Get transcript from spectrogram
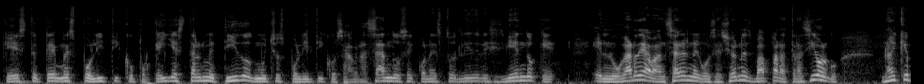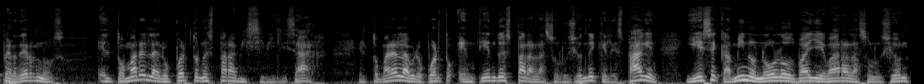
que este tema es político porque ahí ya están metidos muchos políticos abrazándose con estos líderes y viendo que en lugar de avanzar en negociaciones va para atrás. Y algo, no hay que perdernos. El tomar el aeropuerto no es para visibilizar. El tomar el aeropuerto, entiendo, es para la solución de que les paguen. Y ese camino no los va a llevar a la solución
